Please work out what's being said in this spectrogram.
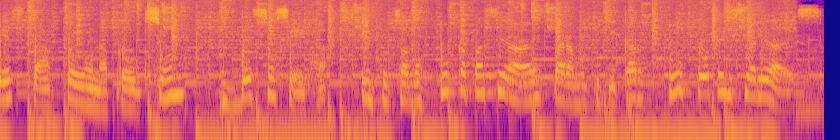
Esta fue una producción de Soceja. Impulsamos tus capacidades para multiplicar tus potencialidades.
